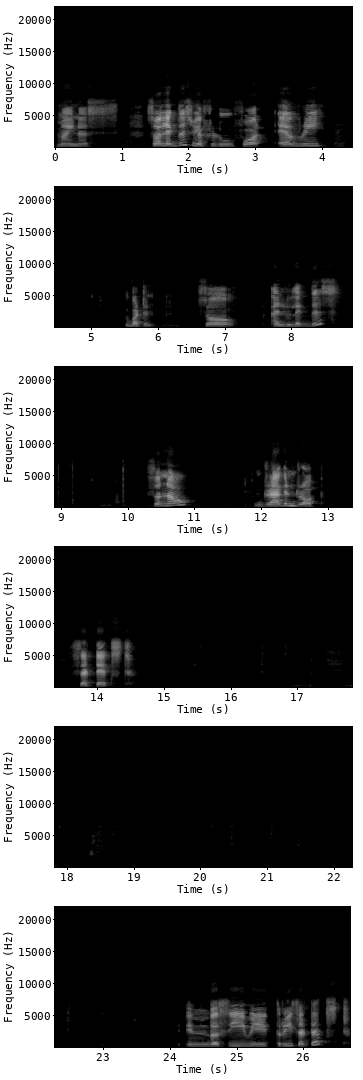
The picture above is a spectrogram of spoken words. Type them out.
minus. So like this we have to do for every button. So I'll do like this. So now drag and drop. Set text. In the C we need three set text.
